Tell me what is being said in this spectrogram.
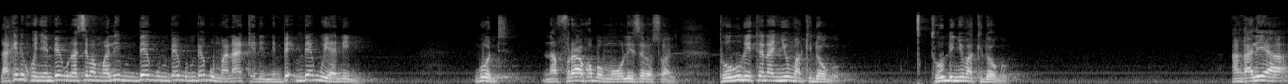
lakini kwenye mbegu nasema mwalimu mbegu mbegu mbegu maana yake nini? Mbe- mbegu ya nini? Good. Nafuraha kwamba umeuliza hilo swali. Turudi tena nyuma kidogo. Turudi nyuma kidogo. Angalia.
